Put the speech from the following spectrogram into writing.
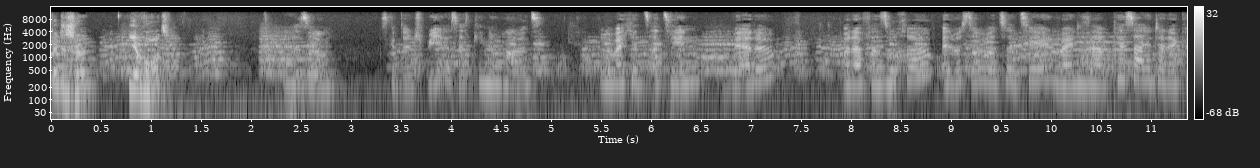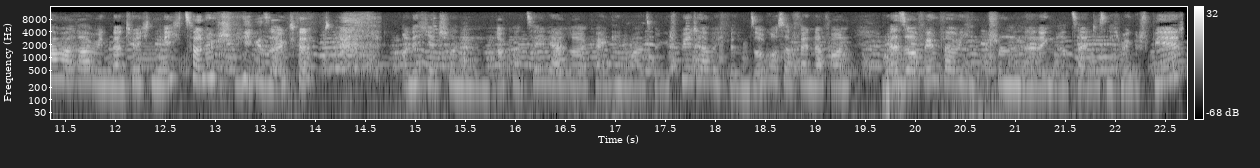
Bitteschön, Ihr Wort. Also, es gibt ein Spiel, das heißt Kingdom Hearts, worüber ich jetzt erzählen werde oder versuche, etwas darüber zu erzählen, weil dieser Pisser hinter der Kamera mir natürlich nichts von dem Spiel gesagt hat. Und ich jetzt schon locker 10 Jahre kein Kingdom Hearts mehr gespielt habe. Ich bin ein so großer Fan davon. Also auf jeden Fall habe ich schon eine längere Zeit das nicht mehr gespielt.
